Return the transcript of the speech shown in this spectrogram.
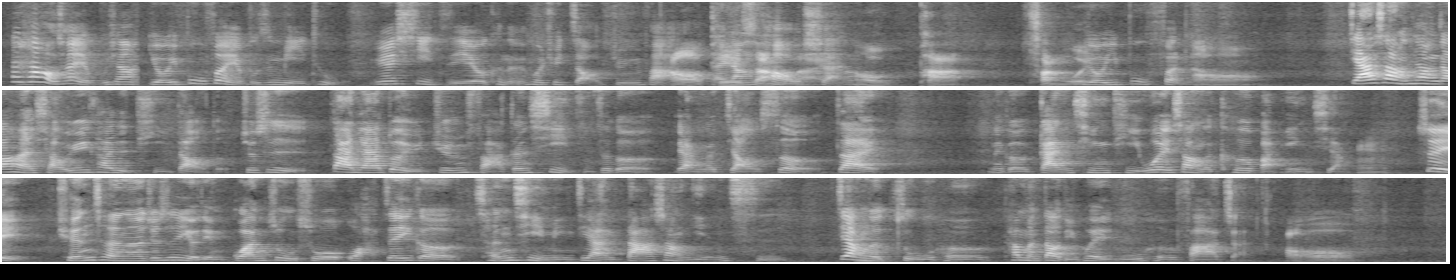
但他好像也不像，有一部分也不是 me too，因为戏子也有可能会去找军阀来当靠山，然后爬篡位。有一部分哦。Oh. 加上像刚才小玉一开始提到的，就是大家对于军阀跟戏子这个两个角色在那个感情体位上的刻板印象，嗯，所以全程呢就是有点关注说，哇，这一个陈启明竟然搭上言辞这样的组合，嗯，他们到底会如何发展？哦，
